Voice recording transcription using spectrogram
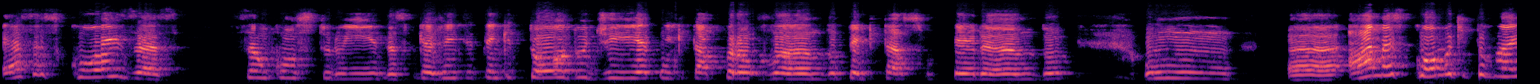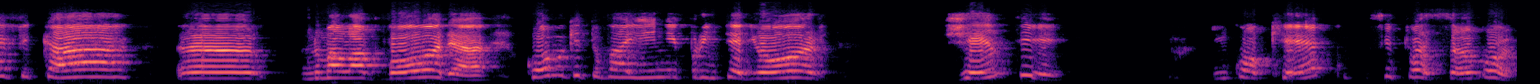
essas coisas são construídas, porque a gente tem que todo dia tem que estar tá provando, tem que estar tá superando um Uh, ah, mas como que tu vai ficar uh, numa lavoura? Como que tu vai ir para o interior? Gente, em qualquer situação,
